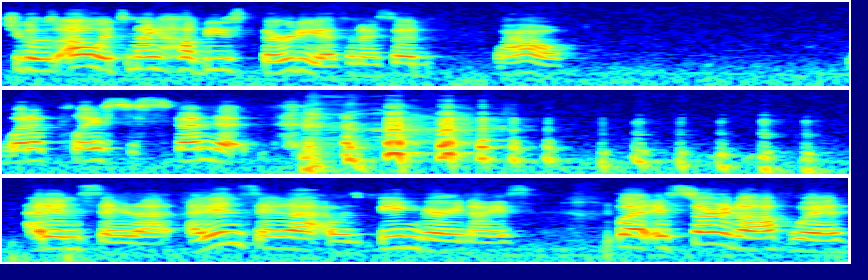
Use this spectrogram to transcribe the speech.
She goes, "Oh, it's my hubby's thirtieth," and I said, "Wow, what a place to spend it." I didn't say that. I didn't say that. I was being very nice, but it started off with,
